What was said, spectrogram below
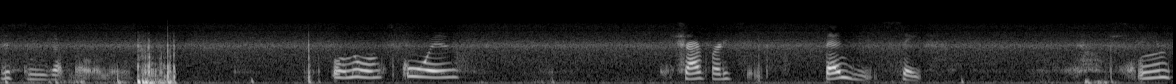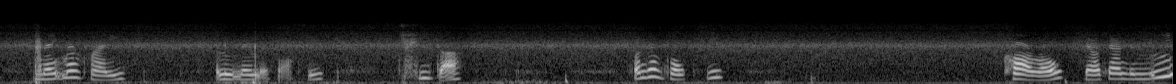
This seems up element. Oh, in school. Shadow Freddy's safe. Bendy's safe. Scream, Nightmare Freddy. I mean Nightmare Foxy. Chica. Funtime Foxy. Carl. Now it's down to me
